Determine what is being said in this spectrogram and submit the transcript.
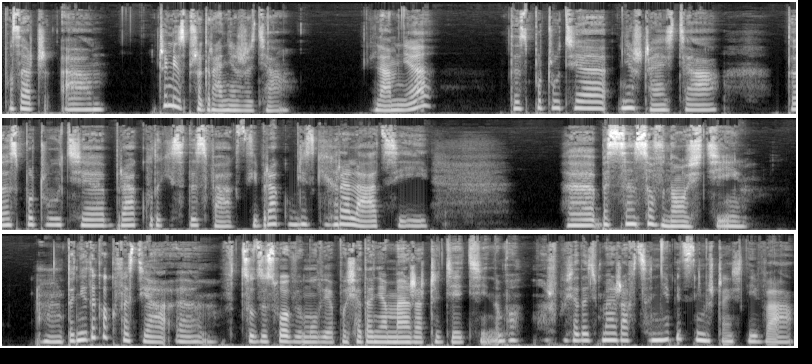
Pozacz, a czym jest przegranie życia? Dla mnie to jest poczucie nieszczęścia, to jest poczucie braku takiej satysfakcji, braku bliskich relacji, e, bezsensowności. Hmm, to nie tylko kwestia, e, w cudzysłowie mówię, posiadania męża czy dzieci, no bo możesz posiadać męża, wcale nie być z nim szczęśliwa.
